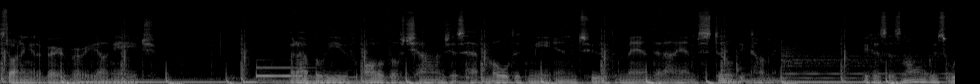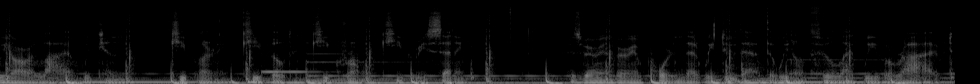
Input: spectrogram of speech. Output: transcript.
starting at a very, very young age. But I believe all of those challenges have molded me into the man that I am still becoming. Because as long as we are alive, we can keep learning, keep building, keep growing, keep resetting. It's very, very important that we do that, that we don't feel like we've arrived,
